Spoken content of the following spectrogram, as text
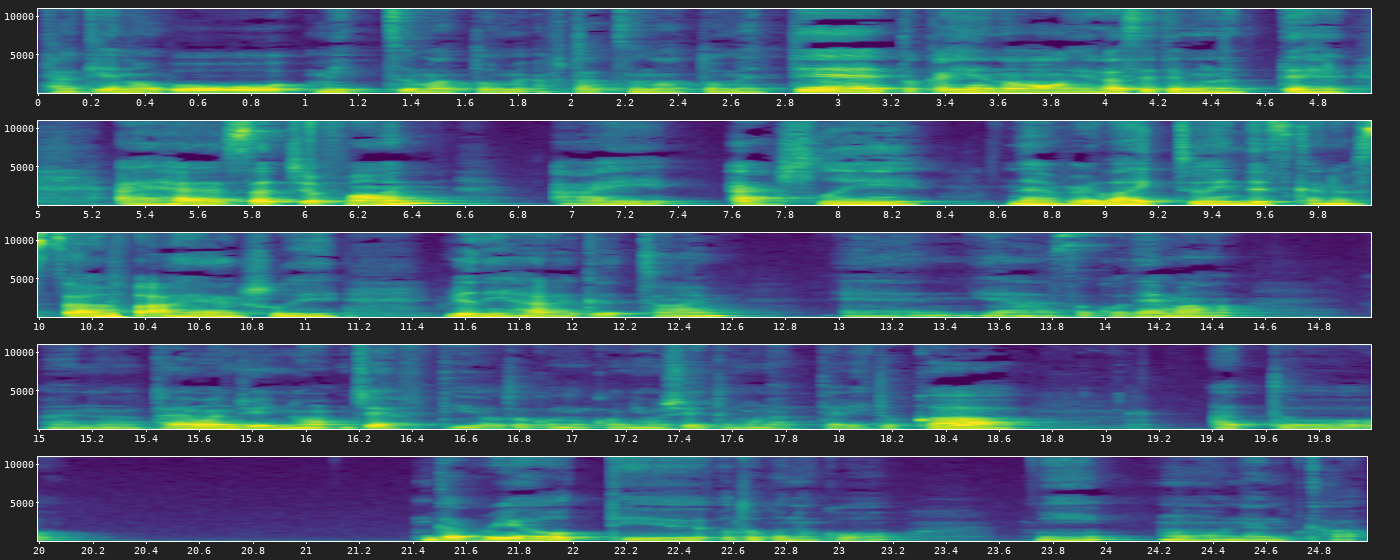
竹の棒を3つまとめ、2つまとめてとかいうのをやらせてもらって、I had such a fun. I actually never liked doing this kind of stuff. I actually really had a good time. And yeah, そこでまあ、あの、台湾人のジェフっていう男の子に教えてもらったりとか、あと、ガブリエルっていう男の子にもうなんか、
